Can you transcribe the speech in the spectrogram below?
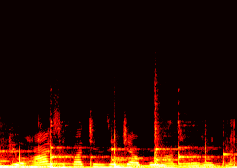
rog eu, hai să facem 10 abonați, vă rog eu.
